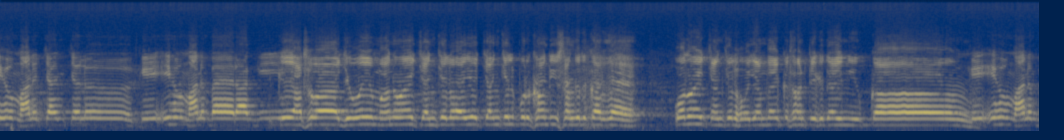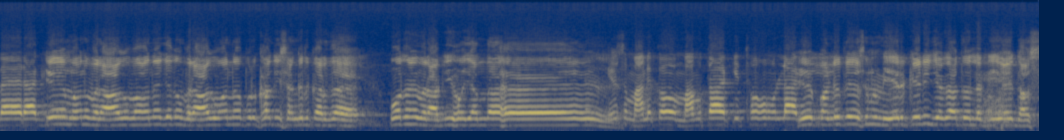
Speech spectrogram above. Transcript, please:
ਇਹੋ ਮਨ ਚੰਚਲ ਕਿ ਇਹੋ ਮਨ ਬੈਰਾਗੀ। ਕਿ ਅਥਵਾ ਜੋ ਇਹ ਮਨ ਹੈ ਚੰਚਲ ਹੈ ਇਹ ਚੰਚਲ ਪੁਰਖਾਂ ਦੀ ਸੰਗਤ ਕਰਦਾ ਹੈ ਉਦੋਂ ਇਹ ਚੰਚਲ ਹੋ ਜਾਂਦਾ ਇੱਕ ਥਾਂ ਟਿਕਦਾ ਹੀ ਨਹੀਂ ਉੱਕਾ। ਕਿ ਇਹੋ ਮਨ ਬੈਰਾਗੀ। ਇਹ ਮਨ ਵਿਰਾਗਵਾਨ ਹੈ ਜਦੋਂ ਵਿਰਾਗਵਾਨਾਂ ਪੁਰਖਾਂ ਦੀ ਸੰਗਤ ਕਰਦਾ ਹੈ। ਉਦੋਂ ਇਹ ਵਿਰਾਗੀ ਹੋ ਜਾਂਦਾ ਹੈ। ਇਸ ਮਨ ਕੋ ਮਮਤਾ ਕਿਥੋਂ ਲੱਗੀ? ਇਹ ਪੰਡਤ ਇਸ ਨੂੰ ਮੇਰ ਕਿਹੜੀ ਜਗ੍ਹਾ ਤੋਂ ਲੱਗੀ ਹੈ ਦੱਸ।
